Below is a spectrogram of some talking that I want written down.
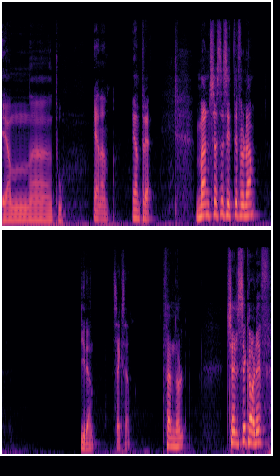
1-2. 1-1. 1-3. Manchester City-Fulham. 4-1. 6-1. 5-0. Chelsea-Cardiff.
